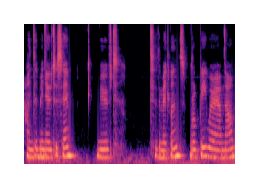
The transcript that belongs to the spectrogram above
Handed me notice in, moved to the Midlands, Rugby, where I am now,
